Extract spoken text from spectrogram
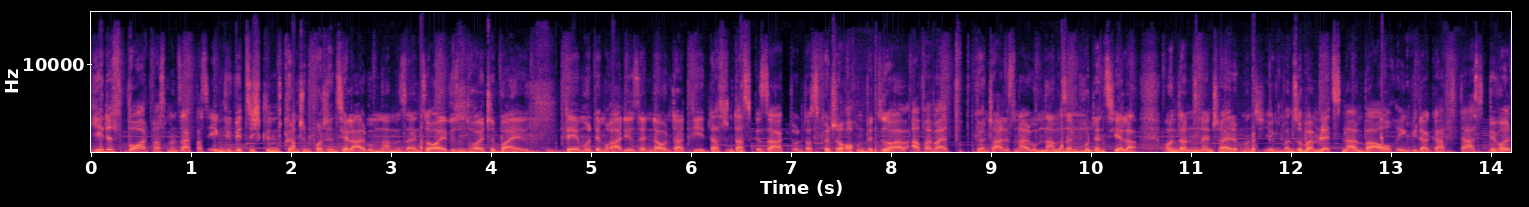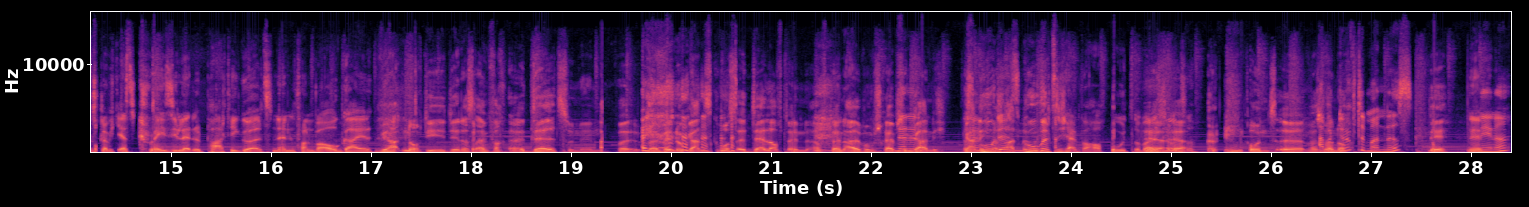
jedes Wort, was man sagt, was irgendwie witzig klingt, könnte ein potenzieller Albumname sein. So, ey, wir sind heute bei dem und dem Radiosender und da hat die das und das gesagt und das könnte auch ein Witz. So, auf einmal könnte alles ein Albumname sein, potenzieller. Und dann entscheidet man sich irgendwann. So beim letzten Album war auch irgendwie, da gab es das. Wir wollten es, glaube ich, erst Crazy Little Party Girls nennen, fanden wir auch geil. Wir hatten auch die Idee, das einfach Adele zu nennen. Weil, weil wenn du ganz groß Adele auf dein, auf dein Album schreibst und gar nicht, gar Das, nicht Gu- was das anderes. googelt sich einfach auch gut, so weißt ja, du. ja. und äh, was Aber war noch? dürfte man das? Nee, Nee. Nee, ne?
